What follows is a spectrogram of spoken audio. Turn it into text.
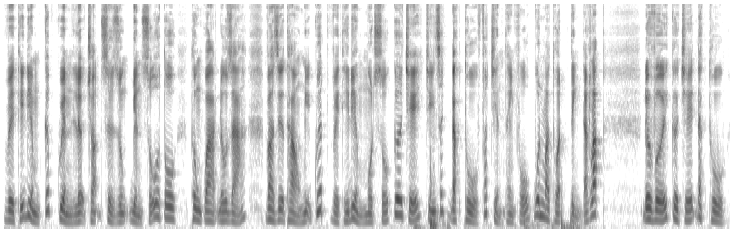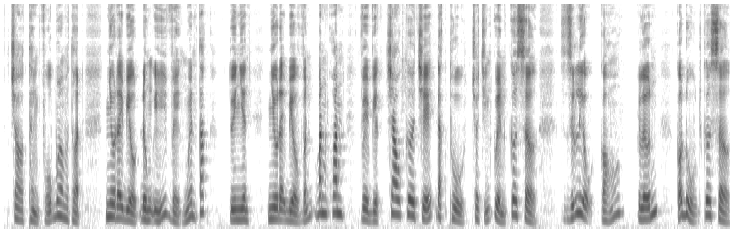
về thí điểm cấp quyền lựa chọn sử dụng biển số ô tô thông qua đấu giá và dự thảo nghị quyết về thí điểm một số cơ chế chính sách đặc thù phát triển thành phố Buôn Ma Thuột, tỉnh Đắk Lắk. Đối với cơ chế đặc thù cho thành phố Buôn Ma Thuột, nhiều đại biểu đồng ý về nguyên tắc, tuy nhiên nhiều đại biểu vẫn băn khoăn về việc trao cơ chế đặc thù cho chính quyền cơ sở, dữ liệu có lớn, có đủ cơ sở,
